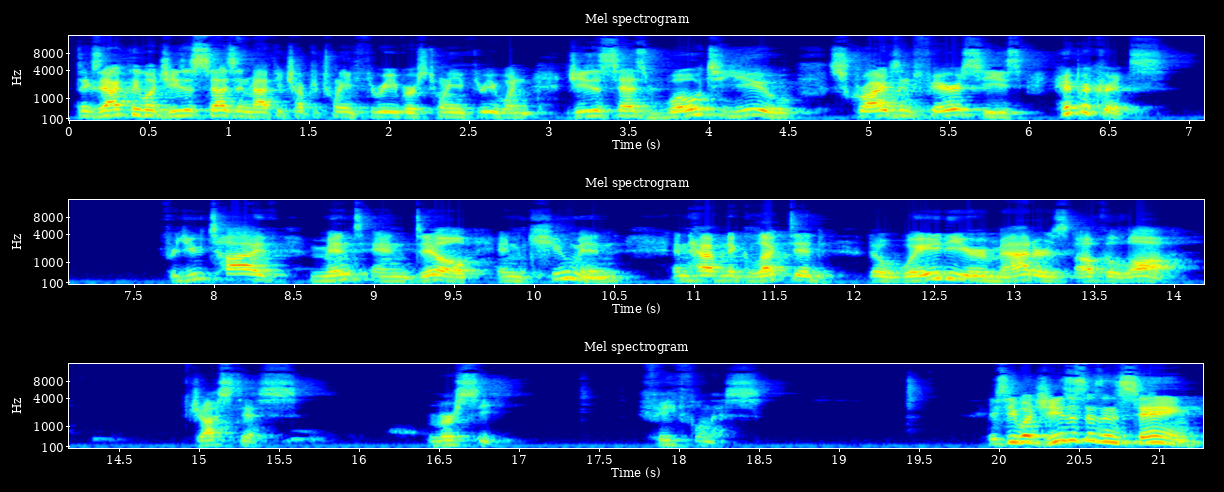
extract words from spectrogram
It's exactly what Jesus says in Matthew chapter 23, verse 23, when Jesus says, Woe to you, scribes and Pharisees, hypocrites! For you tithe mint and dill and cumin and have neglected the weightier matters of the law justice, mercy, faithfulness. You see, what Jesus isn't saying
